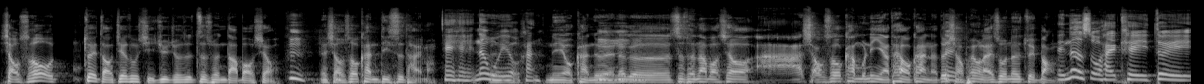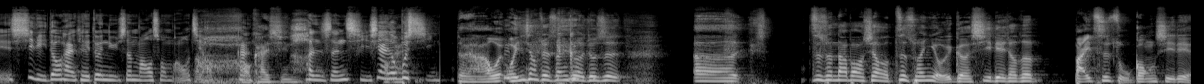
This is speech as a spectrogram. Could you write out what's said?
小时候。最早接触喜剧就是《志村大爆笑》。嗯，小时候看第四台嘛。嘿嘿，那我也有看。你有看对不对？嗯、那个《志村大爆笑》啊，小时候看不腻啊，太好看了。对，小朋友来说，那是最棒的。哎，那个时候还可以对戏里都还可以对女生毛手毛脚，哦，好开心，很神奇。现在都不行。对啊，我我印象最深刻就是，呃，《志村大爆笑》，志村有一个系列叫做《白痴主攻系列》。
